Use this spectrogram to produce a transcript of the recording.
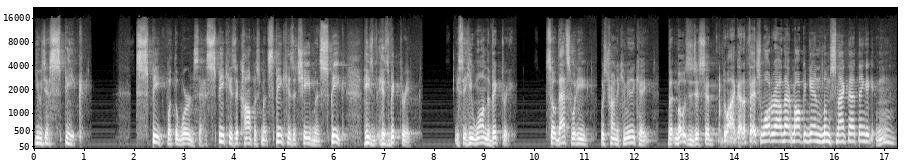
You just speak. Speak what the word says. Speak his accomplishments. Speak his achievements. Speak his, his victory. You see, he won the victory. So that's what he was trying to communicate. But Moses just said, Do I got to fetch water out of that rock again? Boom, smack that thing again. Mm.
